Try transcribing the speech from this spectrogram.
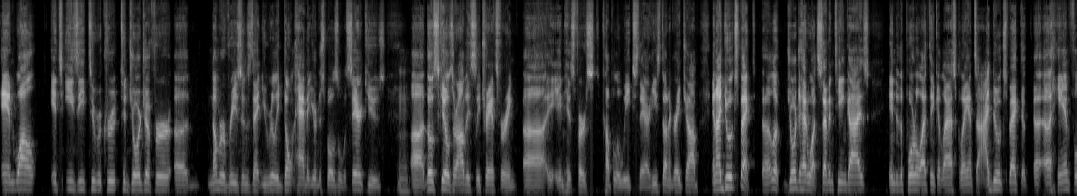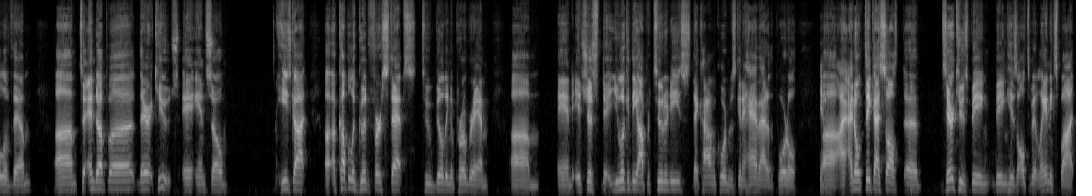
and while it's easy to recruit to Georgia for a number of reasons that you really don't have at your disposal with Syracuse, mm-hmm. uh, those skills are obviously transferring uh, in his first couple of weeks there. He's done a great job. And I do expect, uh, look, Georgia had what, 17 guys into the portal, I think, at last glance. I do expect a, a handful of them um, to end up uh, there at Cuse. And, and so he's got – a, a couple of good first steps to building a program. Um, and it's just you look at the opportunities that Kyle McCord was going to have out of the portal. Yeah. Uh, I, I, don't think I saw uh, Syracuse being being his ultimate landing spot,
